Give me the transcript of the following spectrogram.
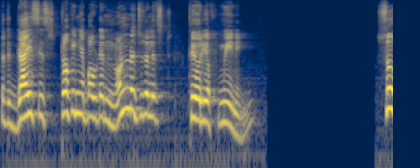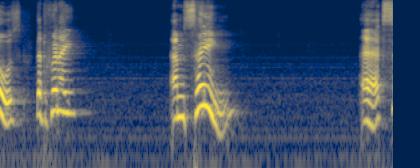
that Grice is talking about a non-naturalist theory of meaning shows that when I am saying x,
